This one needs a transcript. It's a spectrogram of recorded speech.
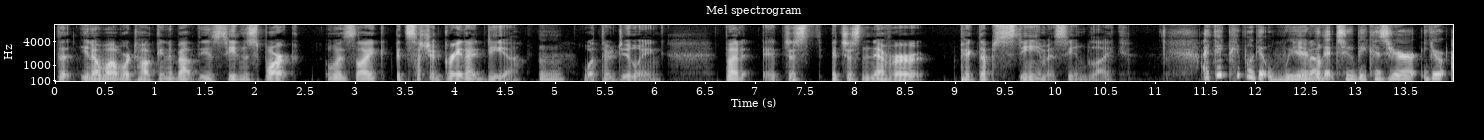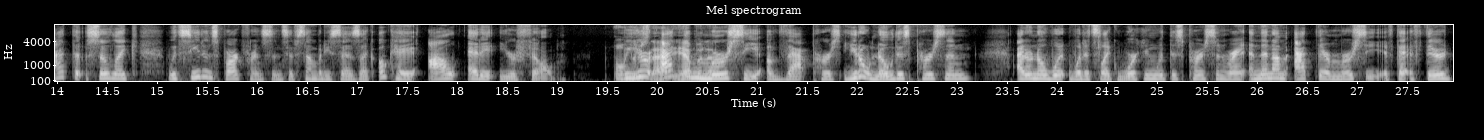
the, you know, while we're talking about these, Seed and Spark was like, it's such a great idea Mhm. what they're doing, but it just it just never picked up steam. It seemed like. I think people get weird with know? it too because you're you're at the so like with Seed and Spark, for instance, if somebody says like, okay, I'll edit your film. Well, Well, you're that, at yeah, the uh, mercy of that person. You don't know this person. I don't know what, what it's like working with this person, right? And then I'm at their mercy if that if they're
